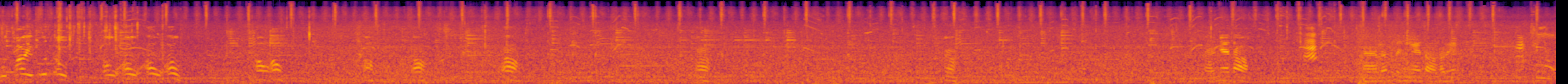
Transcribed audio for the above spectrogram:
ขุดเข้าอีกขุดเอาเอาเอาเอาเอาเอาเอาเอาเอาเอาเอาเอาเอาไงต่อฮะอ่าแล้วเป็นยังไงต่อคราวนี้น่าสนุก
